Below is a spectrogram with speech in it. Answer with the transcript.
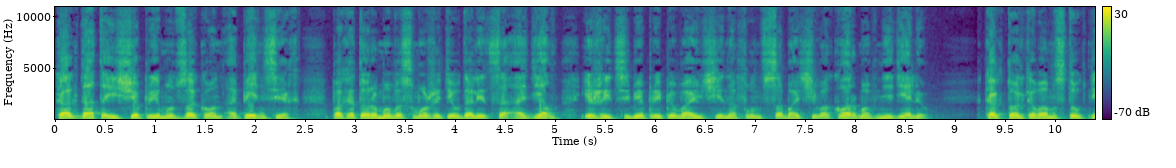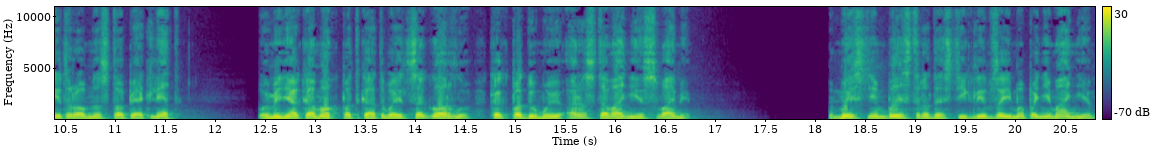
Когда-то еще примут закон о пенсиях, по которому вы сможете удалиться от дел и жить себе припеваючи на фунт собачьего корма в неделю, как только вам стукнет ровно 105 лет. У меня комок подкатывается к горлу, как подумаю о расставании с вами. Мы с ним быстро достигли взаимопонимания,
